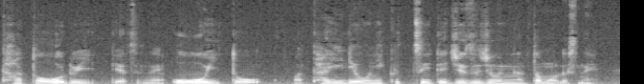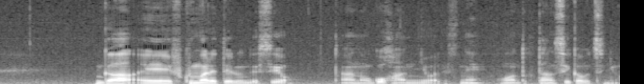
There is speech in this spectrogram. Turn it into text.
ー、多糖類ってやつですね。多い糖、まあ、大量にくっついて数珠状になったものですね。が、えー、含まれてるんですよ。あのご飯にはですね。ご飯とか炭水化物には。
